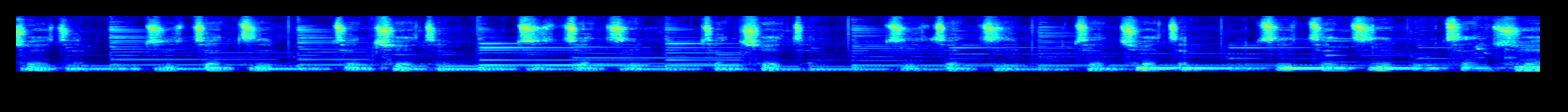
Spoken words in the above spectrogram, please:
确诊不治，政治不正确；确诊不治，政治不正确；确诊不治，政治不正确；确诊不治，政治不正确。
